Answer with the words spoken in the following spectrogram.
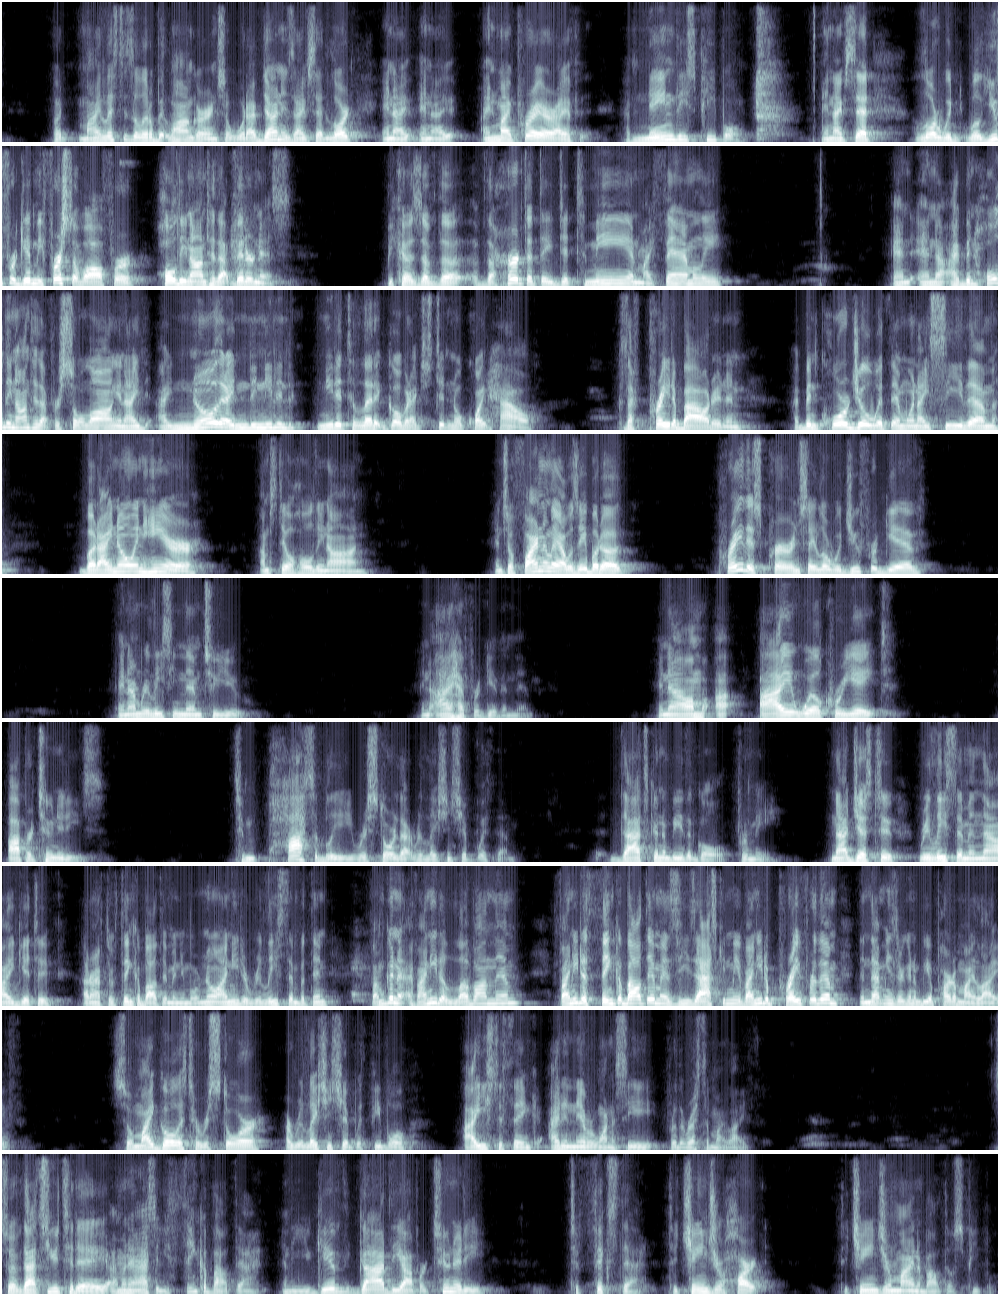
but my list is a little bit longer. And so what I've done is I've said, Lord, and I, and I, in my prayer, I've, I've named these people. And I've said, Lord, would, will you forgive me, first of all, for holding on to that bitterness? because of the, of the hurt that they did to me and my family. And, and I've been holding on to that for so long, and I, I know that I needed, needed to let it go, but I just didn't know quite how. Because I've prayed about it, and I've been cordial with them when I see them, but I know in here, I'm still holding on. And so finally, I was able to pray this prayer and say, Lord, would you forgive? And I'm releasing them to you and I have forgiven them. And now I'm, I, I will create opportunities to possibly restore that relationship with them. That's going to be the goal for me. Not just to release them and now I get to, I don't have to think about them anymore. No, I need to release them. But then if I'm going to, if I need to love on them, if I need to think about them as he's asking me, if I need to pray for them, then that means they're going to be a part of my life. So my goal is to restore a relationship with people I used to think I didn't ever want to see for the rest of my life. So if that's you today, I'm going to ask that you think about that and that you give God the opportunity to fix that, to change your heart, to change your mind about those people.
